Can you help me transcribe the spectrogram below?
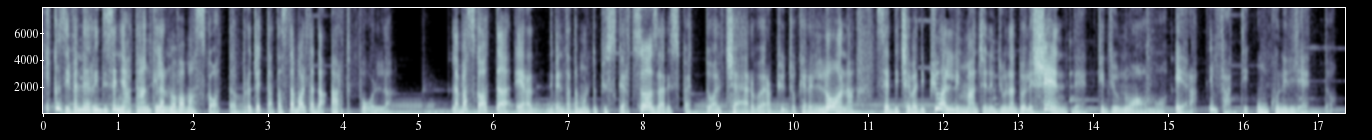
E così venne ridisegnata anche la nuova mascotte, progettata stavolta da Art Paul. La mascotte era diventata molto più scherzosa rispetto al cervo, era più giocherellona, si addiceva di più all'immagine di un adolescente che di un uomo, era infatti un coniglietto.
